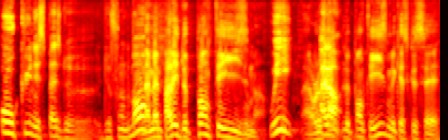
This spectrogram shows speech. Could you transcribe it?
aucune espèce de, de fondement. On a même parlé de panthéisme. Oui, Alors le, Alors- pan- le panthéisme, qu'est-ce que c'est?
